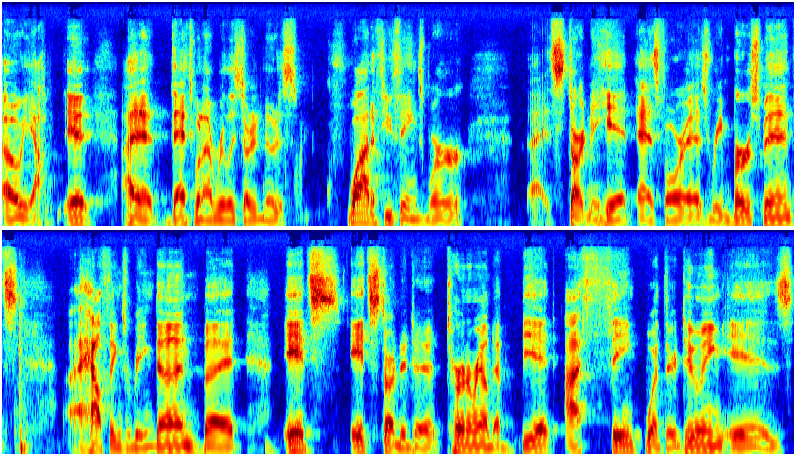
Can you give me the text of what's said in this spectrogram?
Oh yeah, it I that's when I really started to notice quite a few things were uh, starting to hit as far as reimbursements, how things were being done. But it's it's started to turn around a bit. I think what they're doing is,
